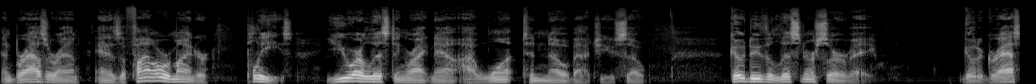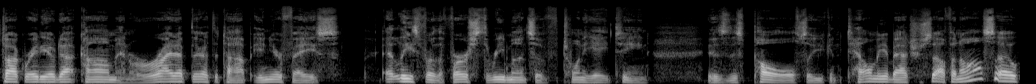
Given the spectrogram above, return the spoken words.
and browse around. And as a final reminder, please, you are listening right now. I want to know about you. So go do the listener survey. Go to grasstalkradio.com and right up there at the top in your face, at least for the first three months of 2018, is this poll so you can tell me about yourself. And also,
